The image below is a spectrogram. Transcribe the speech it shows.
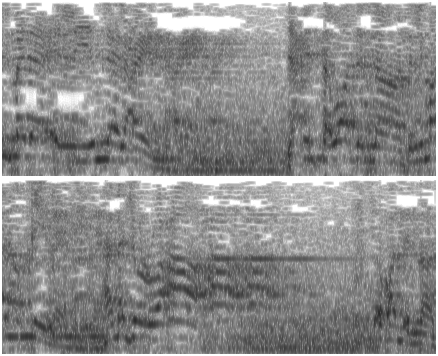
الملأ اللي يملأ العين. يعني سواد الناس اللي ما لهم قيمة. همج الرعاة. سواد الناس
